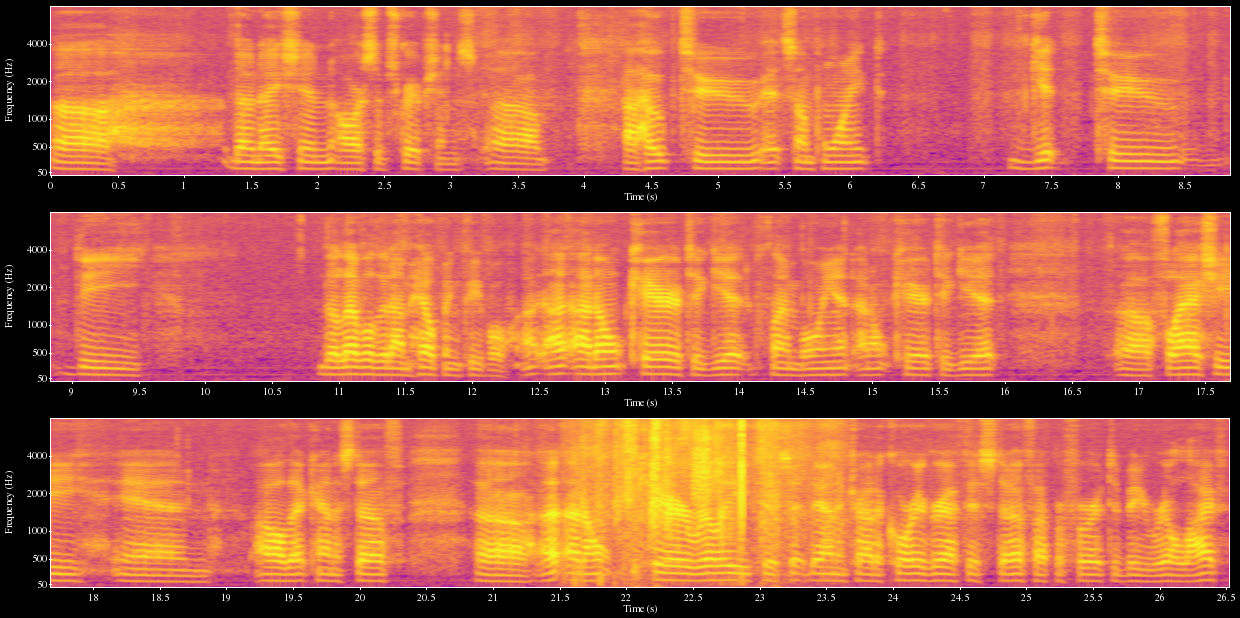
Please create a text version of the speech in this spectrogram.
uh, donation or subscriptions. Um, I hope to at some point get to the the level that I'm helping people. I, I, I don't care to get flamboyant. I don't care to get uh, flashy and all that kind of stuff. Uh, I, I, don't care really to sit down and try to choreograph this stuff. I prefer it to be real life.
